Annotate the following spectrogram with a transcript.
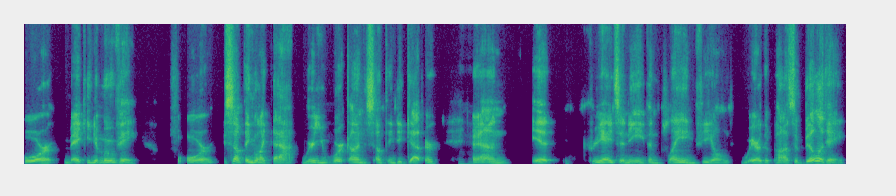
or making a movie or something like that, where you work on something together mm-hmm. and it creates an even playing field where the possibility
